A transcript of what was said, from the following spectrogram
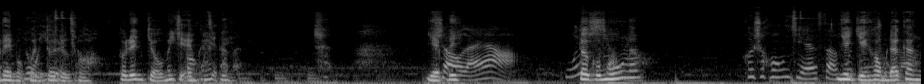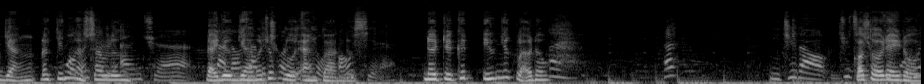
Ở đây một mình tôi được rồi. Tôi đến chỗ mấy chị em khác đi. Dẹp đi. Tôi cũng muốn lắm. Nhưng chị Hồng đã căn dặn Đó chính là sau lưng. Đại đường gia mới rút lui an toàn được. Nơi truy kích yếu nhất là ở đâu? Có tôi ở đây rồi.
